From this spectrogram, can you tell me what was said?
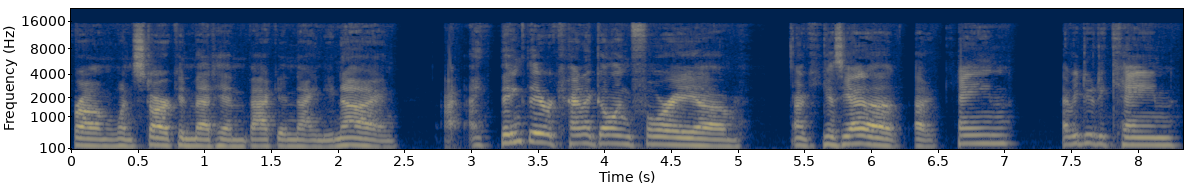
from when Stark had met him back in '99. I, I think they were kind of going for a um, because he had a, a cane, heavy duty cane,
